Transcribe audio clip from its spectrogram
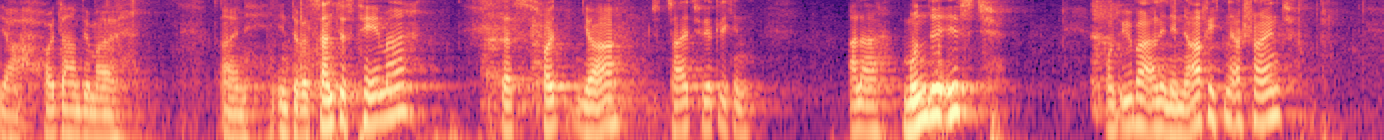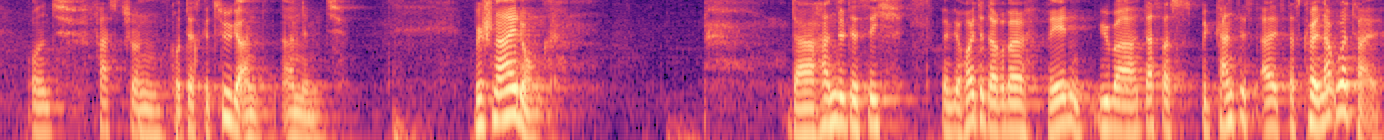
Ja, heute haben wir mal ein interessantes Thema, das heute ja zurzeit wirklich in aller Munde ist und überall in den Nachrichten erscheint und fast schon groteske Züge an, annimmt. Beschneidung. Da handelt es sich, wenn wir heute darüber reden, über das, was bekannt ist als das Kölner Urteil.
